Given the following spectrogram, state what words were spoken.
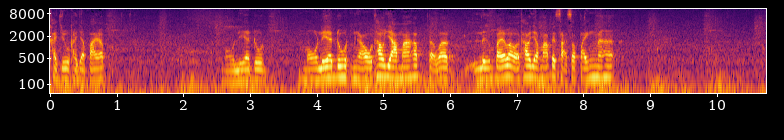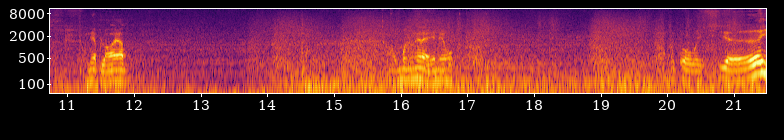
ใครจะอยู่ใครจะไปครับ โมเลียดูดโมเลียดูดเงาเท่ายามาครับ แต่ว่าลืมไปว่าเท่ายามาเป็นสายสเต็งนะฮะ เรียบร้อยครับ เอามึงนี่แหละไอ้เนวโอ้ยเย้ย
